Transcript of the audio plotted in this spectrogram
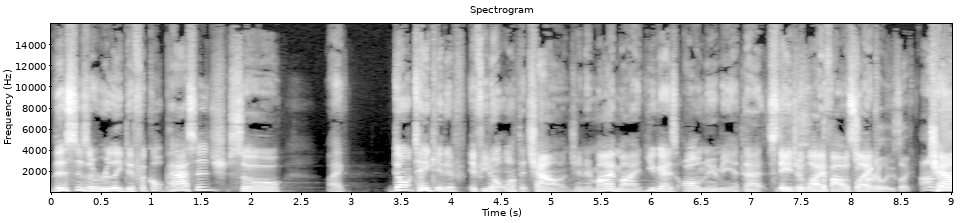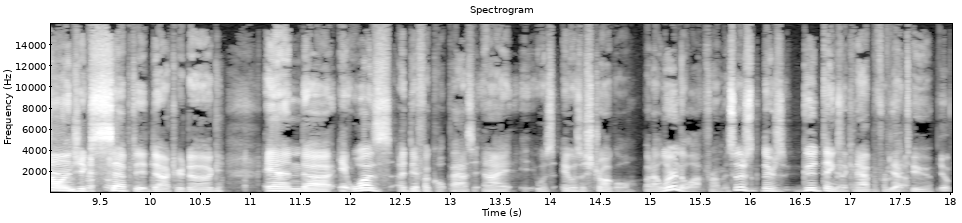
This is a really difficult passage. So, like, don't take it if, if you don't want the challenge. And in my mind, you guys all knew me at that stage of life. I was like, like, challenge accepted, Dr. Doug. And uh, it was a difficult passage, and I it was it was a struggle, but I learned a lot from it. So there's there's good things that can happen from Yeah. that too. Yep.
